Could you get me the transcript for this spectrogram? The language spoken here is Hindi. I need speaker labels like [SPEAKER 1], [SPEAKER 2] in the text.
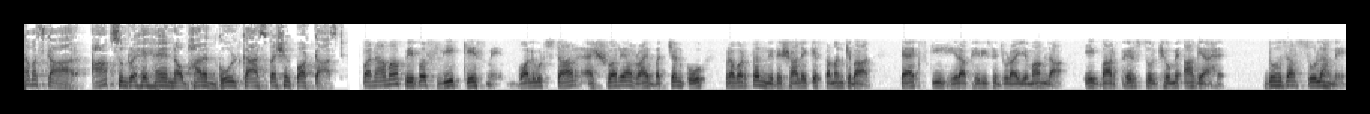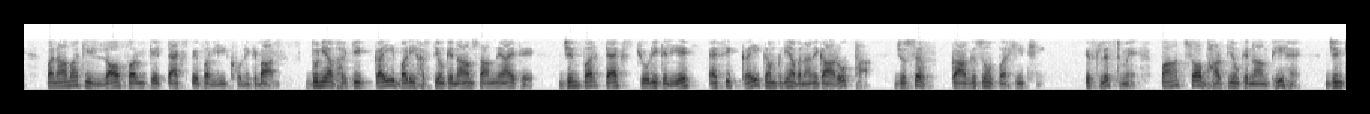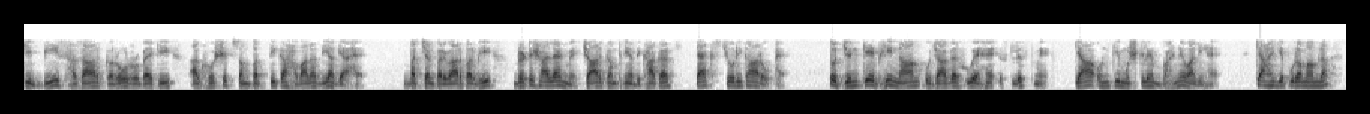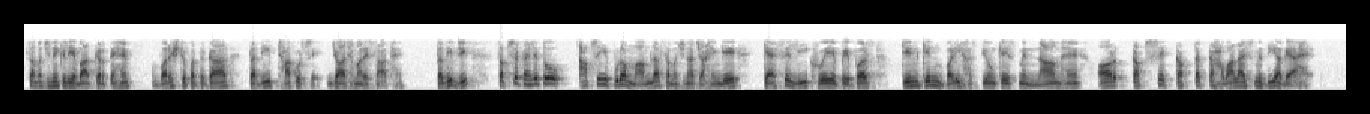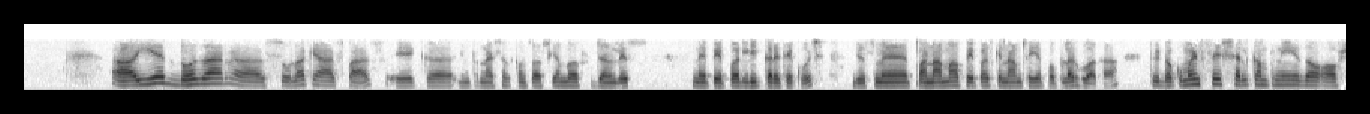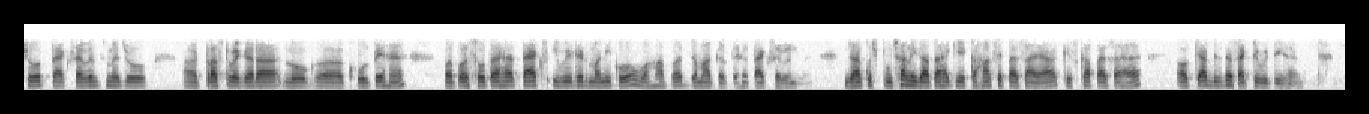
[SPEAKER 1] नमस्कार, आप सुन रहे हैं नवभारत गोल्ड का special podcast Panama Papers leak case में बॉलीवुड स्टार ऐश्वर्या राय बच्चन को प्रवर्तन निदेशालय के समन के बाद टैक्स की हेराफेरी से जुड़ा ये मामला एक बार फिर सुर्खियों में आ गया है। 2016 में पनामा की लॉ फर्म के टैक्स पेपर लीक होने के बाद दुनिया भर की कई बड़ी हस्तियों के नाम सामने आए थे, जिन पर टैक्स चोरी के लिए ऐसी कई कंपनियाँ बनाने का आरोप था, जो सिर्फ़ कागजों पर ही थी। इस लिस्ट में 500 भारतीयों के नाम भी हैं, जिनकी बीस हज़ार करोड़ रुपए की अघोषित संपत्ति का हवाला दिया गया है। बच्चन परिवार पर भी ब्रिटिश आइलैंड में चार कंपनियाँ दिखाकर टैक्स चोरी का आरोप है। तो जिनके भी नाम उजागर हुए हैं इस लिस्ट में, क्या उनकी मुश्किलें बढ़ने वाली हैं? क्या है ये पूरा मामला? समझने के लिए बात करते हैं वरिष्ठ पत्रकार प्रदीप ठाकुर से, जो आज हमारे साथ हैं। प्रदीप जी सबसे पहले तो आपसे ये पूरा मामला समझना चाहेंगे कैसे लीक हुए ये पेपर्स किन किन बड़ी हस्तियों के इसमें नाम हैं और कब से कब तक का हवाला इसमें दिया गया है?
[SPEAKER 2] आ, ये 2016 के आसपास एक इंटरनेशनल कंसोर्शियम ऑफ़ जर्नलिस्ट ने पेपर लीक करे थे कुछ जिसमें पनामा पेपर्स के नाम से ये पॉपुलर हुआ था। तो डॉक्यूमेंट से शेल कंपनीज़ और ऑफशोर टैक्स हेवंस में जो ट्रस्ट वगैरह लोग खोलते हैं पर्पस होता है टैक्स इवेडेड मनी को वहाँ पर जमा करते हैं टैक्स हेवन में। जहाँ कुछ पूछा नहीं जाता है कि ये कहाँ से पैसा आया, किसका पैसा है और क्या बिज़नेस एक्टिविटी है।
